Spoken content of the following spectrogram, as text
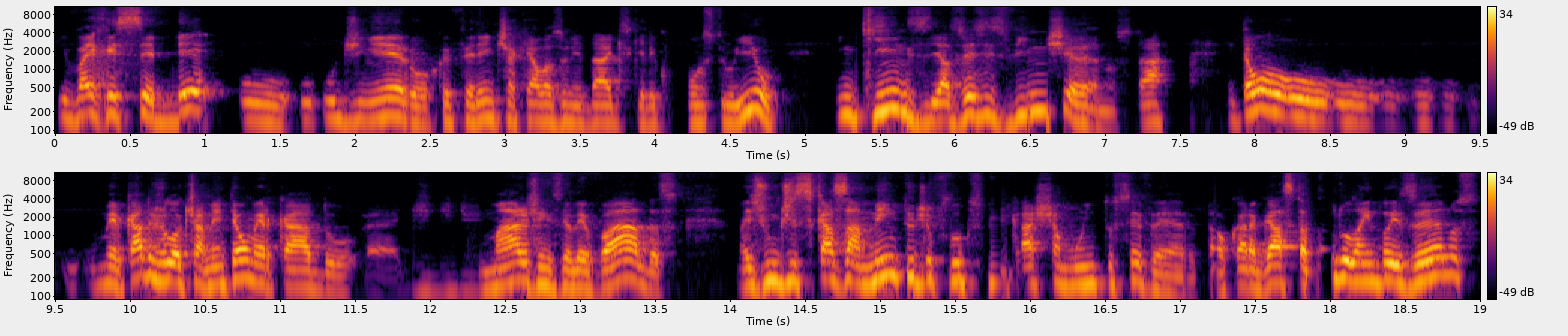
e vai receber o, o, o dinheiro referente àquelas unidades que ele construiu em 15, às vezes 20 anos. Tá? Então, o, o mercado de loteamento é um mercado é, de, de, margens elevadas, mas de um descasamento de fluxo de caixa muito severo. Tá? O cara gasta tudo lá em dois anos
